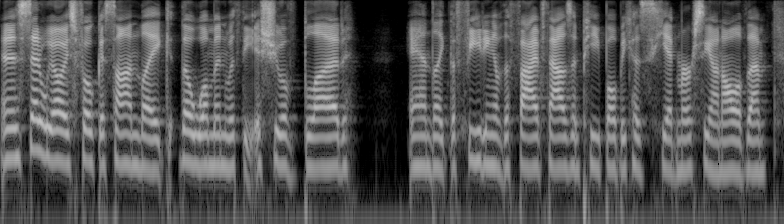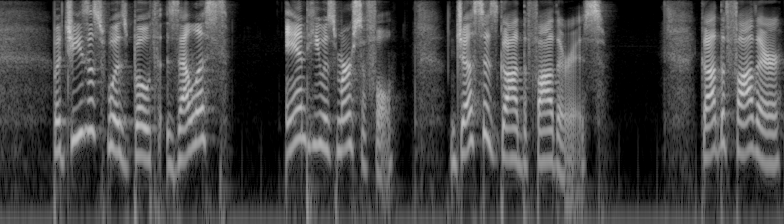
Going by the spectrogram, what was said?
And instead, we always focus on like the woman with the issue of blood and like the feeding of the 5,000 people because he had mercy on all of them. But Jesus was both zealous and he was merciful, just as God the Father is. God the Father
